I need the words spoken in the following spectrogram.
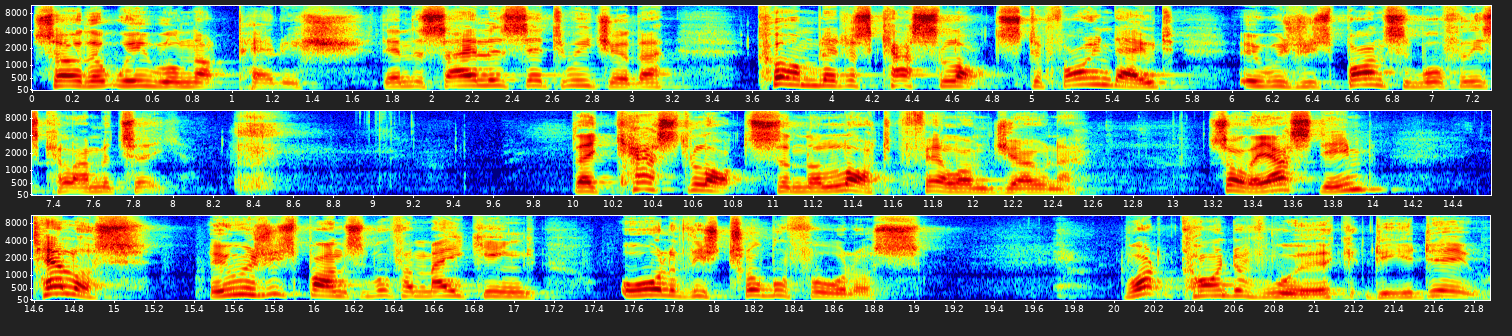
so that we will not perish. Then the sailors said to each other, Come, let us cast lots to find out who was responsible for this calamity. They cast lots, and the lot fell on Jonah. So they asked him, Tell us, who is responsible for making all of this trouble for us? What kind of work do you do?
